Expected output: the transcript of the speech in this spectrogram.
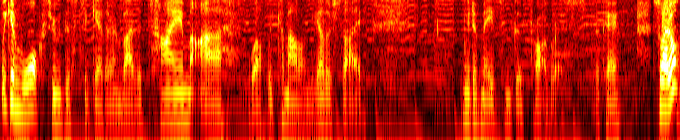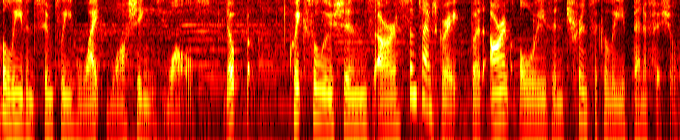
we can walk through this together, and by the time, uh, well, we come out on the other side, we'd have made some good progress, okay? So I don't believe in simply whitewashing walls. Nope. Quick solutions are sometimes great, but aren't always intrinsically beneficial.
